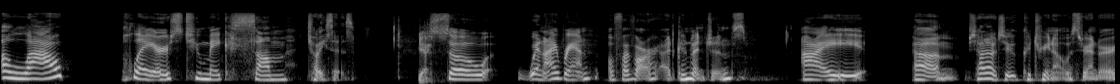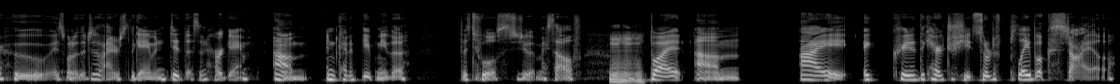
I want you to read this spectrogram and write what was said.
allow players to make some choices. Yes. So when I ran L5R at conventions, I um, shout out to Katrina Ostrander, who is one of the designers of the game and did this in her game, um, and kind of gave me the the tools to do it myself. Mm -hmm. But um, I, I created the character sheet sort of playbook style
